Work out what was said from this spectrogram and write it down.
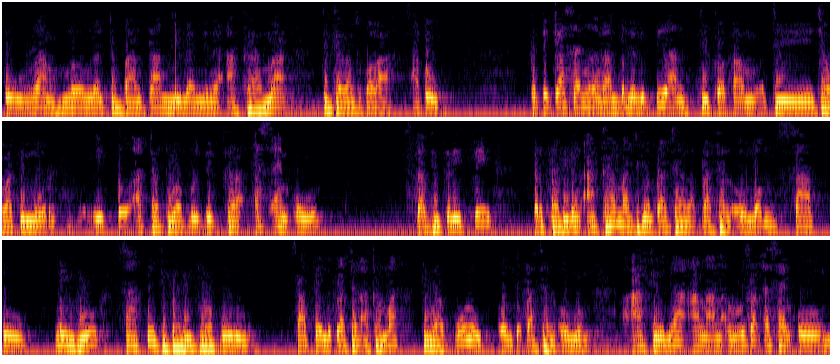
kurang mengedepankan nilai-nilai agama di dalam sekolah. Satu. Ketika saya mendengarkan penelitian di kota di Jawa Timur itu ada 23 SMU setelah diteliti perbandingan agama dengan pelajaran pelajaran umum satu minggu satu dibanding 20 satu untuk pelajaran agama 20 untuk pelajaran umum. Akhirnya anak-anak lulusan SMU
